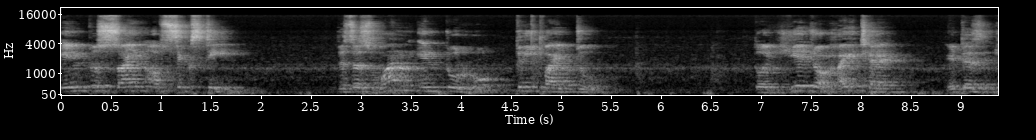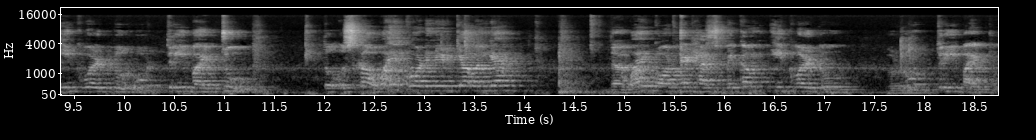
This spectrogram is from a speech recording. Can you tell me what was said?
into sine of 60. This is 1 into root 3 by 2. तो ये जो हाइट है it is equal to root three by two तो उसका वाई कोऑर्डिनेट क्या बन गया? The Y coordinate has become equal to root three by two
